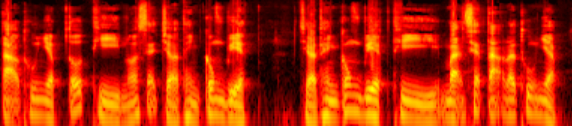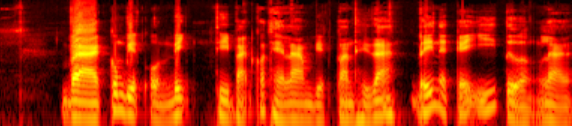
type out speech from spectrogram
tạo thu nhập tốt thì nó sẽ trở thành công việc. Trở thành công việc thì bạn sẽ tạo ra thu nhập. Và công việc ổn định thì bạn có thể làm việc toàn thời gian. Đấy là cái ý tưởng là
